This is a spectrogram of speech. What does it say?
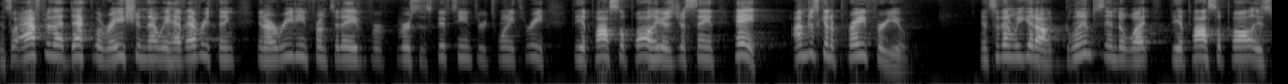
And so, after that declaration that we have everything, in our reading from today, verses 15 through 23, the Apostle Paul here is just saying, Hey, I'm just going to pray for you. And so then we get a glimpse into what the Apostle Paul is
